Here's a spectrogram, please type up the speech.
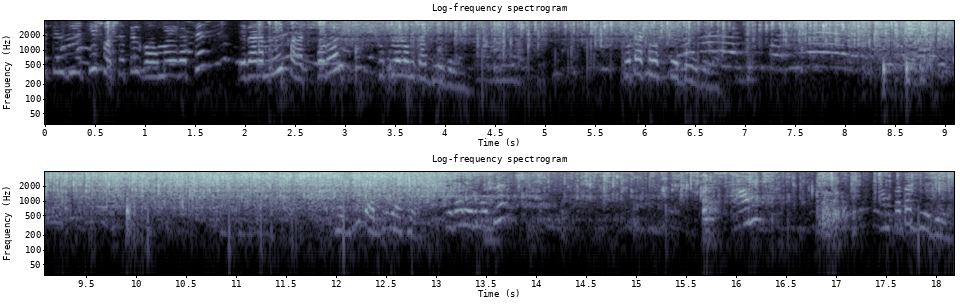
সর্ষের তেল দিয়েছি সর্ষের তেল গরম হয়ে গেছে। এবার আমি পাঁচ ফোড়ন শুকনো লঙ্কা দিয়ে দিলাম। ওটা সর্ষে দিয়ে দিলাম। এবার এর মধ্যে আম আম দিয়ে দিলাম।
